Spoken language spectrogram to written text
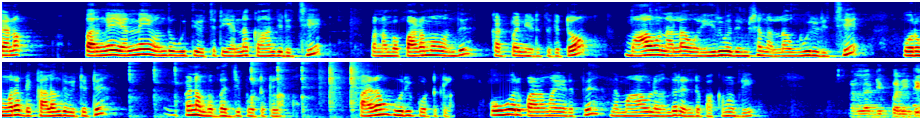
கனம். பாருங்கள் எண்ணெயை வந்து ஊற்றி வச்சுட்டு எண்ணெய் காஞ்சிடுச்சு. இப்போ நம்ம பழமும் வந்து கட் பண்ணி எடுத்துக்கிட்டோம். மாவு நல்லா ஒரு இருபது நிமிஷம் நல்லா ஊறிடுச்சு. ஒரு முறை அப்படி கலந்து விட்டுட்டு இப்போ நம்ம பஜ்ஜி போட்டுக்கலாம். பழம் பூரி போட்டுக்கலாம். ஒவ்வொரு பழமாக எடுத்து இந்த மாவில் வந்து ரெண்டு பக்கமும் இப்படி நல்லா டிப் பண்ணிட்டு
